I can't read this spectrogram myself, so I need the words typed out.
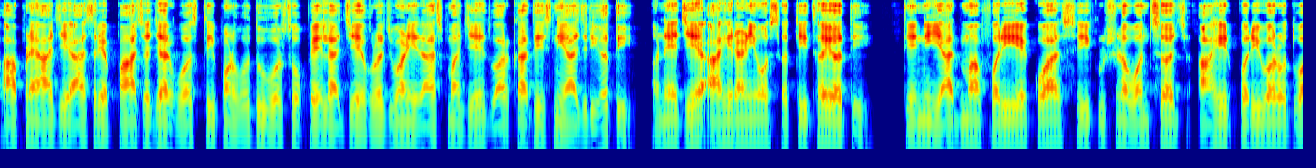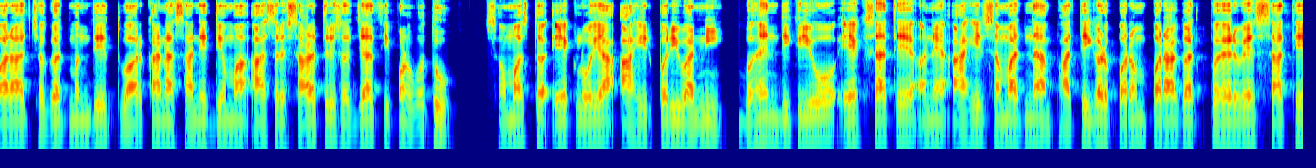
આપણે આજે આશરે પાંચ હજાર વર્ષથી પણ વધુ વર્ષો પહેલાં જે વ્રજવાણી રાસમાં જે દ્વારકાધીશની હાજરી હતી અને જે આહિરાણીઓ સતી થઈ હતી, તેની યાદમાં ફરી એકવાર શ્રી કૃષ્ણ વંશજ આહિર પરિવારો દ્વારા જગત મંદિર દ્વારકાના સાનિધ્યમાં આશરે સાડત્રીસ હજારથી પણ વધુ સમસ્ત એક લોહિયા આહિર પરિવારની બહેન દીકરીઓ એક સાથે અને આહિર સમાજના ભાતીગળ પરંપરાગત પહેરવેશ સાથે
